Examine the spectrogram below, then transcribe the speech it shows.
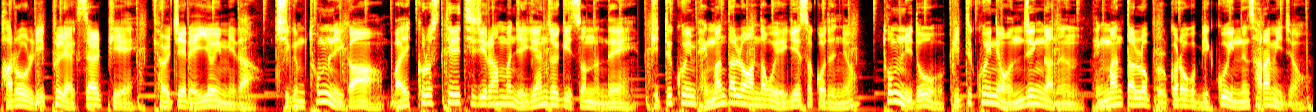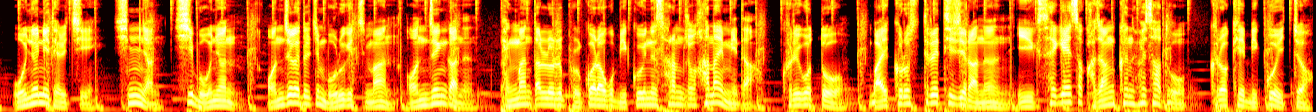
바로 리플 XRP의 결제 레이어입니다. 지금 톰 리가 마이크로 스트레티지를 한번 얘기한 적이 있었는데 비트코인 100만 달러 간다고 얘기했었거든요. 톰 리도 비트코인이 언젠가는 100만 달러 볼 거라고 믿고 있는 사람이죠. 5년이 될지 10년, 15년 언제가 될진 모르겠지만 언젠가는 100만 달러를 볼 거라고 믿고 있는 사람 중 하나입니다. 그리고 또 마이크로 스트레티지라는 이 세계에서 가장 큰 회사도 그렇게 믿고 있죠.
